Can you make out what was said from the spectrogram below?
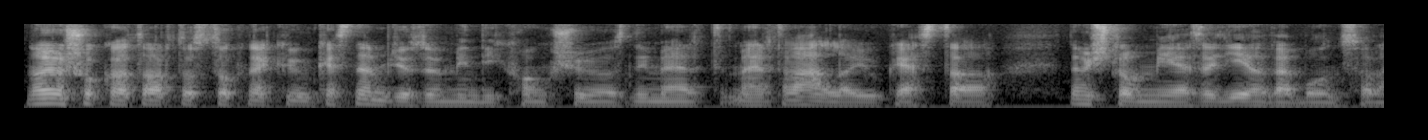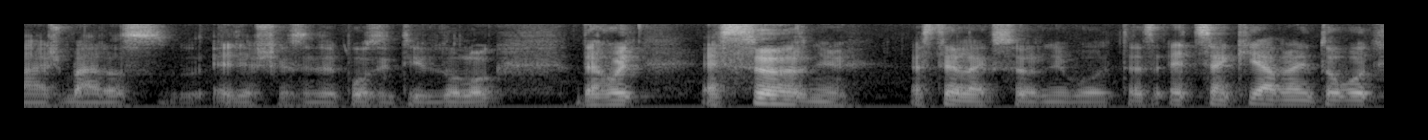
nagyon sokkal tartoztok nekünk, ezt nem győzöm mindig hangsúlyozni, mert, mert vállaljuk ezt a, nem is tudom mi ez, egy élve boncolás, bár az egyesek szerint pozitív dolog, de hogy ez szörnyű, ez tényleg szörnyű volt, ez egyszerűen kiábrándító volt.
